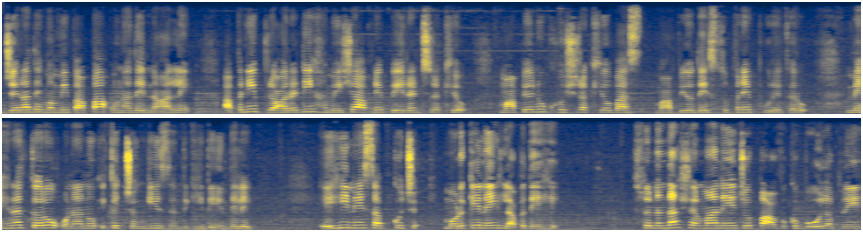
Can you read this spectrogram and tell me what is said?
ਜਿਨ੍ਹਾਂ ਦੇ ਮੰਮੀ ਪਾਪਾ ਉਹਨਾਂ ਦੇ ਨਾਲ ਨੇ। ਆਪਣੀ ਪ੍ਰਾਇੋਰਟੀ ਹਮੇਸ਼ਾ ਆਪਣੇ ਪੇਰੈਂਟਸ ਰੱਖਿਓ। ਮਾਪਿਓ ਨੂੰ ਖੁਸ਼ ਰੱਖਿਓ ਬਸ। ਮਾਪਿਓ ਦੇ ਸੁਪਨੇ ਪੂਰੇ ਕਰੋ। ਮਿਹਨਤ ਕਰੋ ਉਹਨਾਂ ਨੂੰ ਇੱਕ ਚੰਗੀ ਜ਼ਿੰਦਗੀ ਦੇਣ ਦੇ ਲਈ। ਇਹੀ ਨੇ ਸਭ ਕੁਝ, ਮੁੜ ਕੇ ਨਹੀਂ ਲੱਭਦੇ ਇਹ। ਸੁਨੰਦਾ ਸ਼ਰਮਾ ਨੇ ਜੋ ਭਾਵੁਕ ਬੋਲ ਆਪਣੇ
